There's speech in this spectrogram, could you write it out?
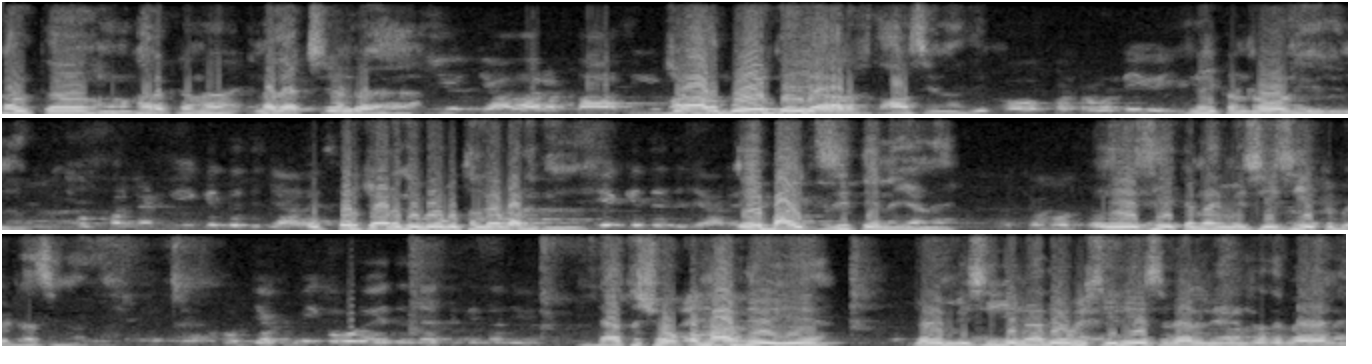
ਗਲਤ ਹੋਣ ਕਰਕੇ ਨਾ ਇਹਨਾਂ ਦਾ ਐਕਸੀਡੈਂਟ ਹੋਇਆ ਹੈ। ਕੀ ਇਹ ਜ਼ਿਆਦਾ ਰਫ਼ਤਾਰ ਸੀ? ਜਾਲ ਬਹੁਤ ਜ਼ਿਆਦਾ ਰਫ਼ਤਾਰ ਸੀ ਇਹਨਾਂ ਦੀ। ਉਹ ਕੰਟਰੋਲ ਨਹੀਂ ਹੋਈ? ਨਹੀਂ ਕੰਟਰੋਲ ਨਹੀਂ ਹੋਈ ਜੀ ਇਹਨਾਂ ਕੋਲ। ਉੱਪਰ ਚੜ ਗਈ ਕਿੱਧਰ ਤੇ ਜਾ ਰਹੇ ਉੱਪਰ ਚੜ ਕੇ ਬਿਲਕੁਲ ਥੱਲੇ ਵੜ ਗਈ ਸੀ ਇਹ ਕਿੱਧਰ ਤੇ ਜਾ ਰਹੇ? ਇਹ ਬਾਈਕ 'ਤੇ ਸੀ ਤਿੰਨ ਜਣੇ। ਅੱਛਾ ਇਹ ਸੀ ਇੱਕ ਨਾਲ ਮਿਸੀ ਸੀ ਇੱਕ ਬੇਟਾ ਸੀ ਇਹਨਾਂ ਦਾ ਅੱਛਾ ਹੁਣ ਜ਼ਖਮੀ ਕੌਣ ਹੋਏ ਤੇ ਡੈਥ ਕਿੰਨਾ ਦੀ ਹੋਈ? ਡੈਥ ਅਸ਼ੋਕ ਕੁਮਾਰ ਦੀ ਹੋਈ ਹੈ। ਜਿਹੜੇ ਮਿਸੀ ਜਿਨ੍ਹਾਂ ਦੇ ਉਹ ਵੀ ਸੀਰੀਅਸ ਵੈਲਨੈਂਟ ਤੇ ਪਏ ਨੇ।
